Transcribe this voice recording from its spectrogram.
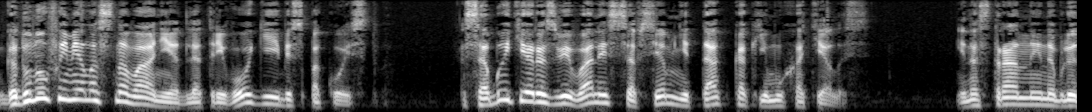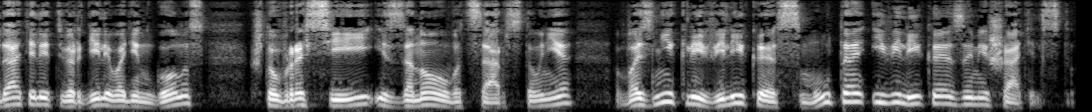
Годунов имел основания для тревоги и беспокойства. События развивались совсем не так, как ему хотелось. Иностранные наблюдатели твердили в один голос, что в России из-за нового царствования возникли великая смута и великое замешательство.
